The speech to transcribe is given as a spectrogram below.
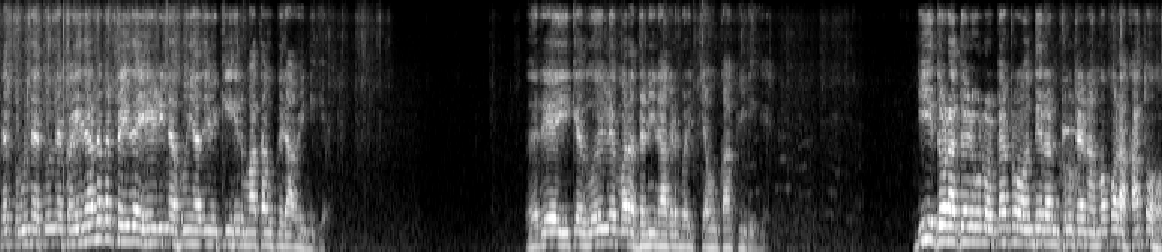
કે તું ને તું ને કહી દે ને કે થઈ જાય હેડીના સુયા દેવી ખીર માથા ઉપર આવી ની કે. અરે ઈ કે જોઈ લે, મારા ધણીને આગળ મરી જાઉં કાકીડી કે. જી થોડા થોડી ઓલો બેઠો અંધેરાને ઠૂઠેના મકોડા ખાતો હો.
